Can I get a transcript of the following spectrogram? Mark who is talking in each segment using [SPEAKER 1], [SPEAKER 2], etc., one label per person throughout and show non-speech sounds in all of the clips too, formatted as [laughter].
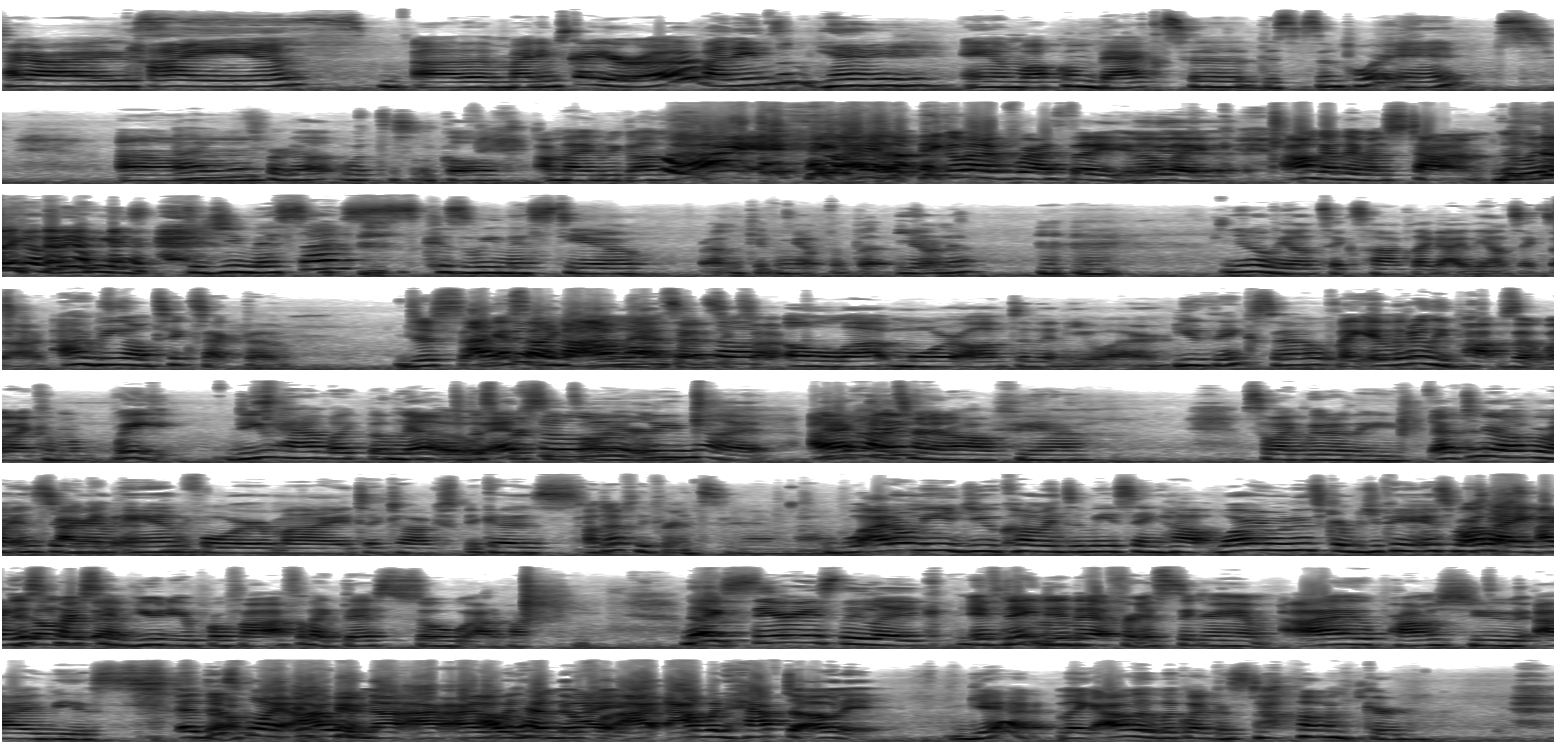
[SPEAKER 1] Hi guys.
[SPEAKER 2] Hi.
[SPEAKER 1] Uh, my name's Kyra,
[SPEAKER 2] My name's Yay.
[SPEAKER 1] and welcome back to This Is Important. Um,
[SPEAKER 2] I almost forgot what this was called.
[SPEAKER 1] I'm not gonna lie. I had to think about it before I studied, and I'm like, I don't got that much time.
[SPEAKER 2] The only thing I'm thinking is, [laughs] did you miss us? Because we missed you from keeping up with the. You don't know?
[SPEAKER 1] Mm-mm.
[SPEAKER 2] You know, we on TikTok like I be on TikTok.
[SPEAKER 1] I be on TikTok though. Just I, guess
[SPEAKER 2] feel
[SPEAKER 1] I'm
[SPEAKER 2] like
[SPEAKER 1] not
[SPEAKER 2] I'm
[SPEAKER 1] on that side of
[SPEAKER 2] TikTok,
[SPEAKER 1] TikTok.
[SPEAKER 2] a lot more often than you are.
[SPEAKER 1] You think so? Like it literally pops up when I come. up. Wait, do you have like the little
[SPEAKER 2] No,
[SPEAKER 1] this
[SPEAKER 2] absolutely not.
[SPEAKER 1] I don't know how to turn it off. Yeah. So like literally,
[SPEAKER 2] I've turned it off for my Instagram and for my TikToks because
[SPEAKER 1] I'll definitely for Instagram though.
[SPEAKER 2] well, I don't need you coming to me saying how why are you on Instagram but you can't answer my
[SPEAKER 1] Or like
[SPEAKER 2] I
[SPEAKER 1] this person viewed your profile. I feel like that's so out of pocket.
[SPEAKER 2] No,
[SPEAKER 1] like-
[SPEAKER 2] seriously, like
[SPEAKER 1] If they did that for Instagram, I promise you, I'd be a.
[SPEAKER 2] At this point, I would not. I, I, [laughs]
[SPEAKER 1] I
[SPEAKER 2] would
[SPEAKER 1] would
[SPEAKER 2] have no.
[SPEAKER 1] like-
[SPEAKER 2] I, I would have to own it,
[SPEAKER 1] Yeah, like I would look like a stalker.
